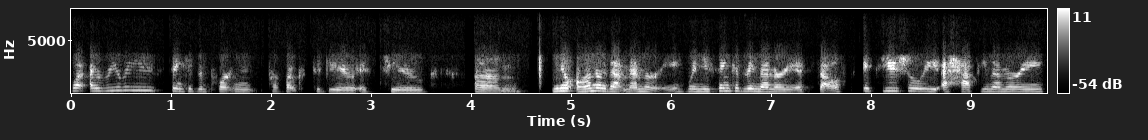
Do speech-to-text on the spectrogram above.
what I really think is important for folks to do is to, um, you know, honor that memory. When you think of the memory itself, it's usually a happy memory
